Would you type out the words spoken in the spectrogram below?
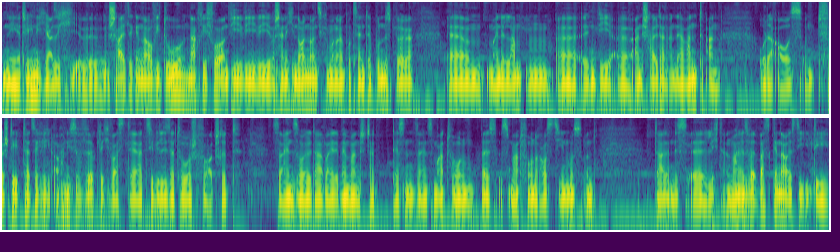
Nee, natürlich nicht. Also ich äh, schalte genau wie du nach wie vor und wie, wie, wie wahrscheinlich 99,9 Prozent der Bundesbürger ähm, meine Lampen äh, irgendwie äh, an Schaltern an der Wand an oder aus und versteht tatsächlich auch nicht so wirklich, was der zivilisatorische Fortschritt sein soll, dabei, wenn man stattdessen sein Smartphone, äh, Smartphone rausziehen muss und da dann das äh, Licht anmachen. Also was genau ist die Idee?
